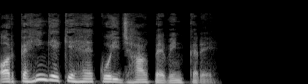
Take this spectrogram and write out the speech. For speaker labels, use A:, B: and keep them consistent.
A: اور کہیں گے کہ ہے کوئی جھاڑ پہ کرے۔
